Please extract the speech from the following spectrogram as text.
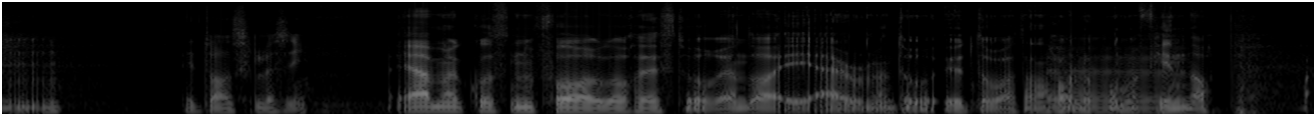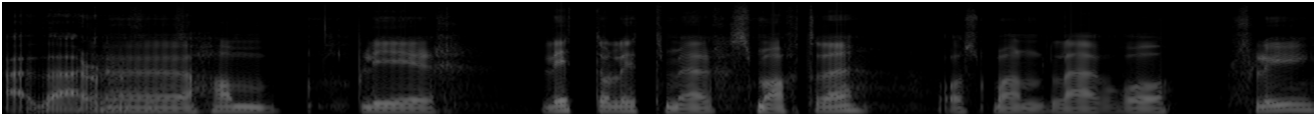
Mm. litt vanskelig å si. Ja, men hvordan foregår historien da i Iron Man 2, utover at han holder på med å Eh, finne opp? Iron Man Eh, han blir litt og litt mer smartere, og man lærer å fly.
